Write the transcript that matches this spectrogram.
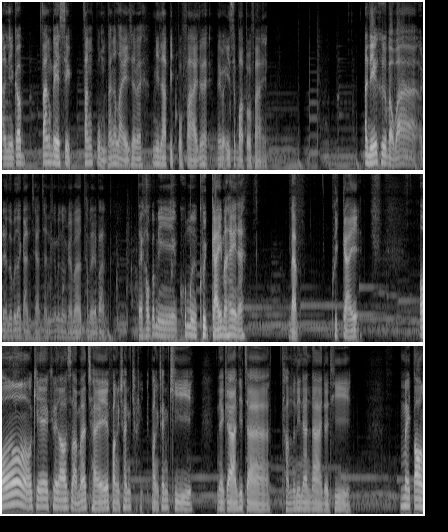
อันนี้ก็ตั้งเบสิกตั้งปุ่มตั้งอะไรใช่ไหม มีลาปิดโปรไฟล์ด้วย แล้วก็อินสปอร์ตโปรไฟล์ อันนี้คือแบบว่าเรียนรู้มาจาการแชทฉันก็ไม่รู้เหมือนกันว่าทำอะไรบ้าง แต่เขาก็มีคู่มือควิกไกด์มาให้นะ แบบควิกไกด์ อ๋อโอเค คือเราสามารถใช้ฟังก์ชันฟังก์ชันคีย์ในการที่จะทำนู่นนี่นั่นได้โดยที่ไม่ต้อง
